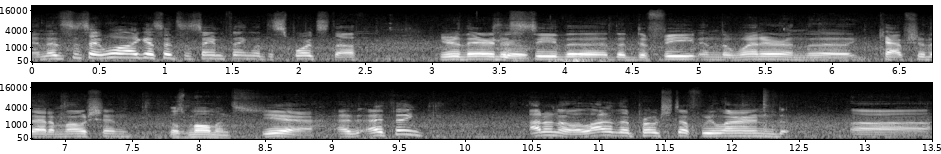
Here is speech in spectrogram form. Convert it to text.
and that's to say well I guess it's the same thing with the sports stuff you're there True. to see the the defeat and the winner and the capture that emotion Those moments. Yeah, I, I think I don't know. A lot of the approach stuff we learned uh,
